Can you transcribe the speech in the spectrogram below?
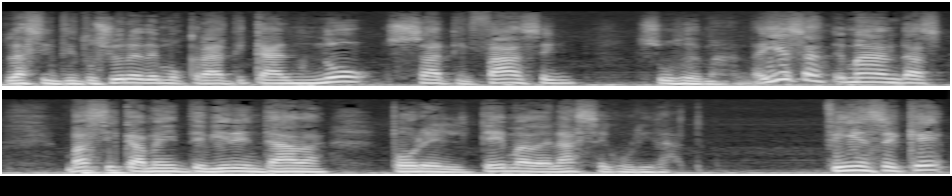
las instituciones democráticas no satisfacen sus demandas. Y esas demandas básicamente vienen dadas por el tema de la seguridad. Fíjense que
